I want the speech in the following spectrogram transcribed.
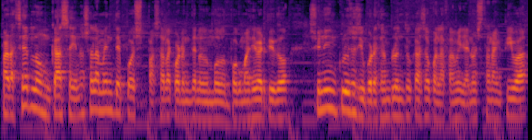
para hacerlo en casa y no solamente pues pasar la cuarentena de un modo un poco más divertido, sino incluso si por ejemplo en tu caso pues la familia no es tan activa,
